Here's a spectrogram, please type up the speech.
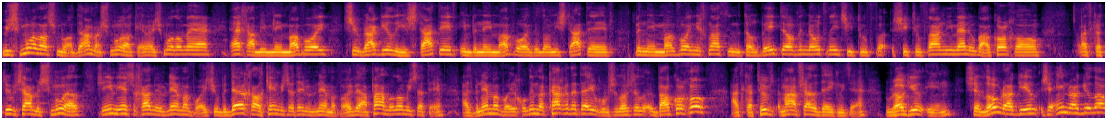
משמואל על שמואל. דאמר שמואל, כי הרי שמואל אומר, איך מבני מבוי שרגיל להשתתף עם בני מבוי ולא נשתתף. בני מבוי נכנסים לתוך ביתו ונוטלים שיתופן ממנו בעל כורחו. אז כתוב שם בשמואל, שאם יש אחד מבני המבוי, שהוא בדרך כלל כן משתתף בבני המבוי, והפעם הוא לא משתתף, אז בני המבוי יכולים לקחת את העירוב שלו של בעל כורחו. אז כתוב, מה אפשר לדייק מזה? רגיל אין, שלא רגיל, שאין רגיל לא,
